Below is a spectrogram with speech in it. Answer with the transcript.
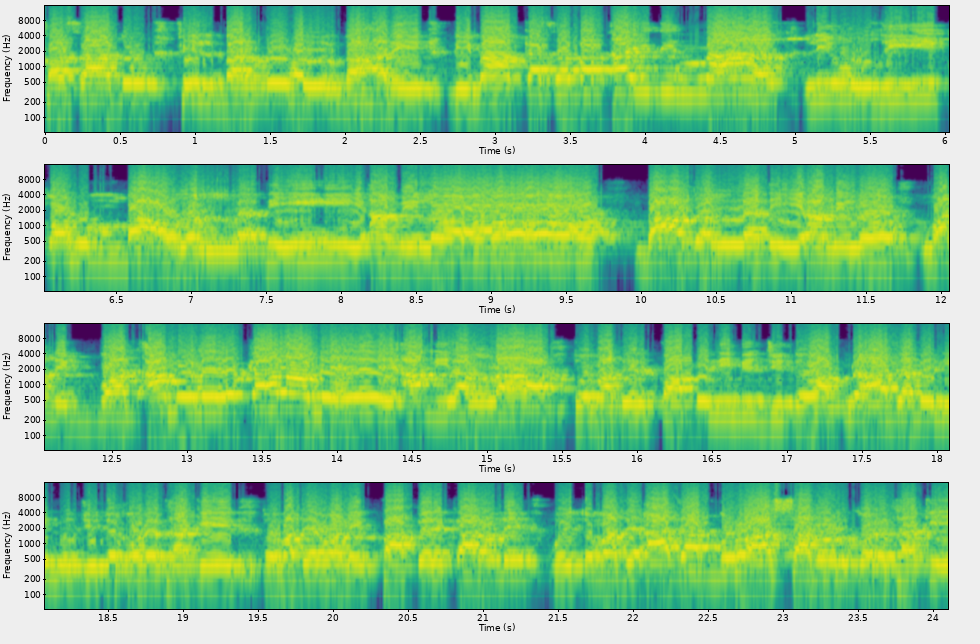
ফাসাদু ফিল বাররি ওয়াল বাহরি বিমা কাসাবাত আইদিন নাস লিউযীকাহুম বা'দাল্লাযী আমিলু। আমিলু। অনেক আমলের কারণে আমি আল্লাহ তোমাদের পাপে নিমজ্জিত, আপনার আজাবে নিমজ্জিত করে থাকি। তোমাদের অনেক পাপের কারণে ওই তোমাদের আজাবগুলো আস্বাদন করে থাকি।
